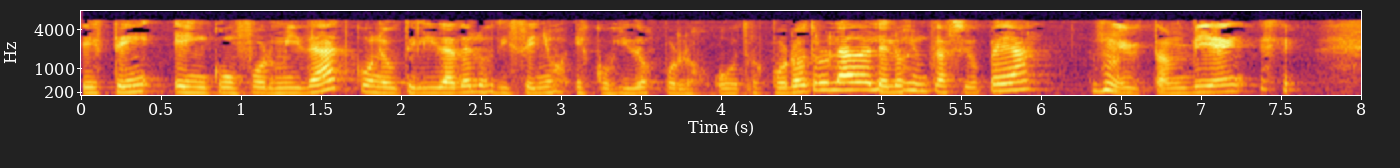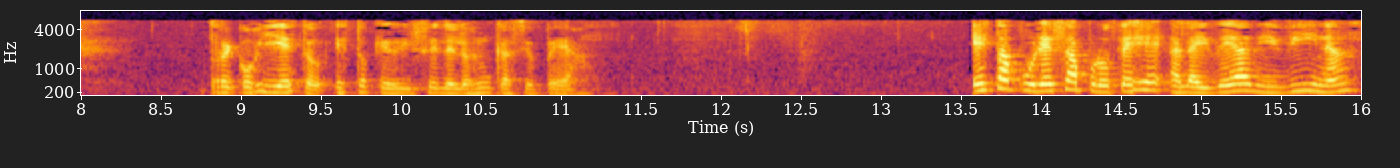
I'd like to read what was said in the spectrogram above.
estén en conformidad con la utilidad de los diseños escogidos por los otros. Por otro lado, el Elohim Casiopea también recogí esto, esto que dice el Elohim Casiopea. Esta pureza protege a la idea divina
